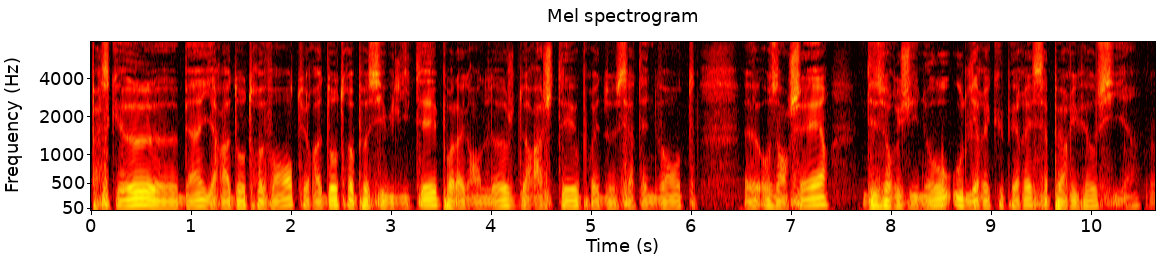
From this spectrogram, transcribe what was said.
parce que euh, ben, il y aura d'autres ventes, il y aura d'autres possibilités pour la Grande Loge de racheter auprès de certaines ventes euh, aux enchères des originaux ou de les récupérer, ça peut arriver aussi. Hein. Mmh.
